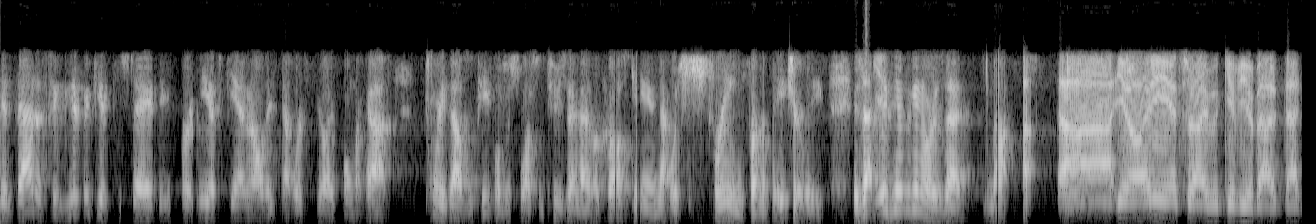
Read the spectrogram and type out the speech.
is that a significant to say for ESPN and all these networks to be like, oh my god. 20,000 people just watched a Tuesday night lacrosse game that was streamed from the Patriot League. Is that Yeah. significant or is that not? Uh, you know, any answer I would give you about that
